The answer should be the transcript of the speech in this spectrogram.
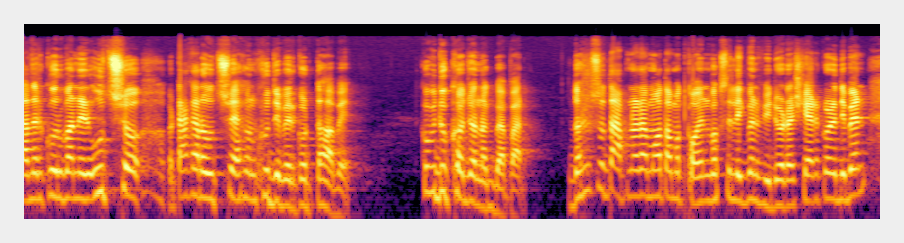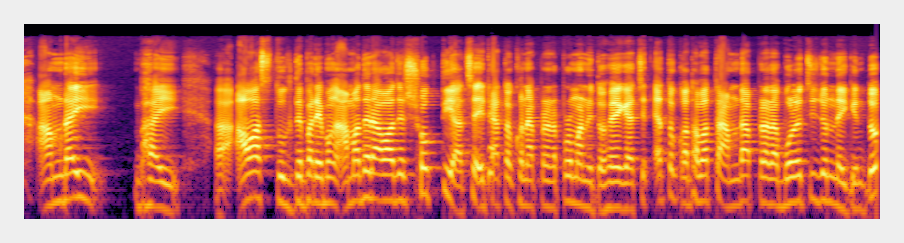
তাদের কুরবানির উৎস, টাকার উৎস এখন খুঁজে বের করতে হবে। খুবই দুঃখজনক ব্যাপার। দর্শক শ্রোতা, আপনারা মতামত কমেন্ট বক্সে লিখবেন, ভিডিওটা শেয়ার করে দিবেন। আমরাই ভাই আওয়াজ তুলতে পারে এবং আমাদের আওয়াজের শক্তি আছে, এটা এতক্ষণ আপনারা প্রমাণিত হয়ে গেছেন। এত কথাবার্তা আমরা আপনারা বলেছি জন্যই, কিন্তু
